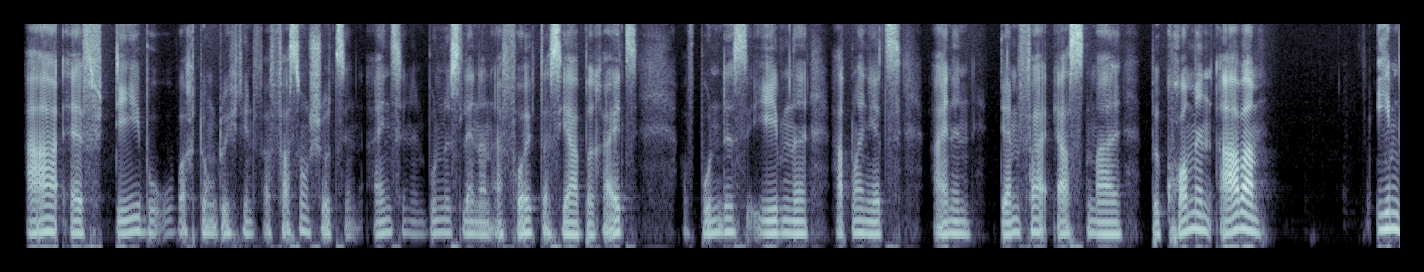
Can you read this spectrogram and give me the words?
AfD-Beobachtung durch den Verfassungsschutz in einzelnen Bundesländern erfolgt das ja bereits auf Bundesebene hat man jetzt einen Dämpfer erstmal bekommen, aber eben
